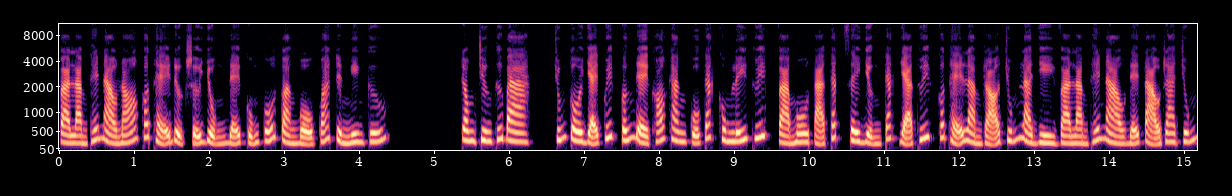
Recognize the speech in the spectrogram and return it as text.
và làm thế nào nó có thể được sử dụng để củng cố toàn bộ quá trình nghiên cứu. Trong chương thứ ba, chúng tôi giải quyết vấn đề khó khăn của các khung lý thuyết và mô tả cách xây dựng các giả thuyết có thể làm rõ chúng là gì và làm thế nào để tạo ra chúng.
